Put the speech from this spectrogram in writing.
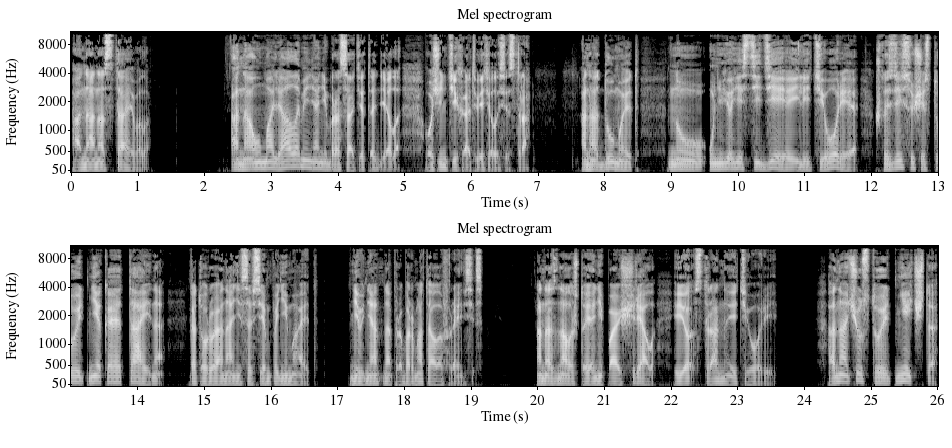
Она настаивала. «Она умоляла меня не бросать это дело», — очень тихо ответила сестра. «Она думает, ну, у нее есть идея или теория, что здесь существует некая тайна, которую она не совсем понимает», — невнятно пробормотала Фрэнсис. Она знала, что я не поощрял ее странные теории. Она чувствует нечто,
